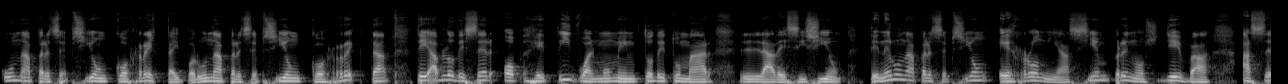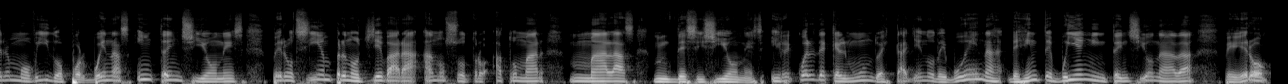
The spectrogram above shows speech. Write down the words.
una percepción correcta y por una percepción correcta te hablo de ser objetivo al momento de tomar la decisión. Tener una percepción errónea siempre nos lleva a ser movidos por buenas intenciones, pero siempre nos llevará a nosotros a tomar malas decisiones. Y recuerde que el mundo está lleno de buenas, de gente bien intencionada, pero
